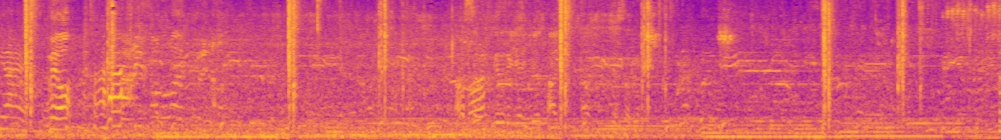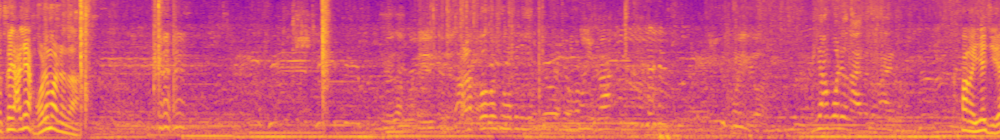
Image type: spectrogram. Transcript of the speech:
元二十。没有。当时有个业绩，他就是这搁家练好的吗？这是？好了，哥哥兄，我给你同一个，同一个，你想我留哪一个就哪一个，换个野鸡。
